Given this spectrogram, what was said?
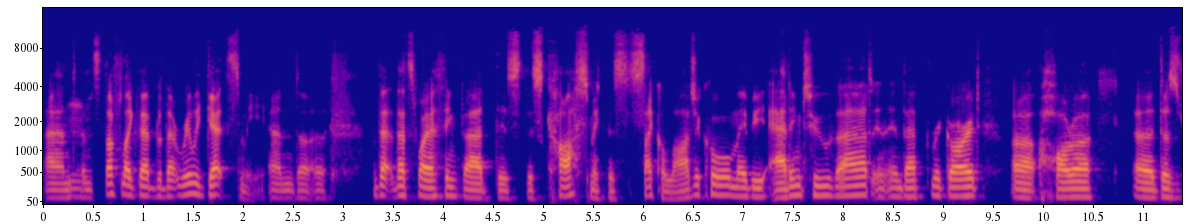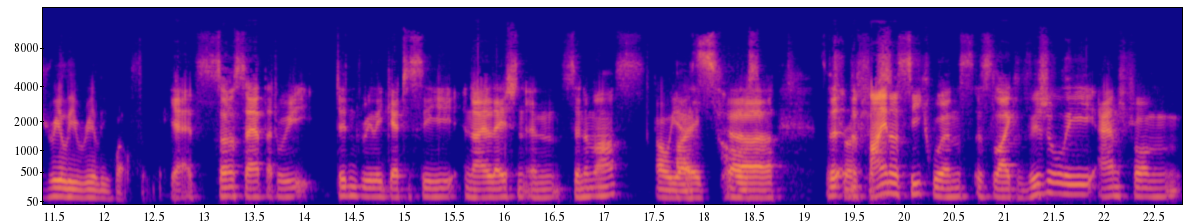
and mm. and stuff like that. But that really gets me, and uh, that that's why I think that this this cosmic, this psychological, maybe adding to that in, in that regard, uh, horror uh, does really really well for me. Yeah, it's so sad that we didn't really get to see Annihilation in cinemas. Oh yes. like, uh, the the final sequence is like visually and from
